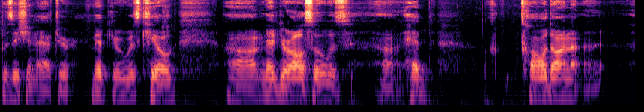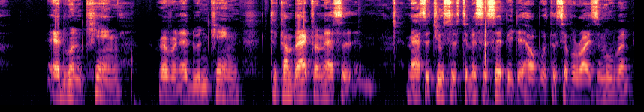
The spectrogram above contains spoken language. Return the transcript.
position after Medgar was killed. Uh, Medgar also was uh, had called on uh, Edwin King, Reverend Edwin King, to come back from Massachusetts to Mississippi to help with the civil rights movement.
